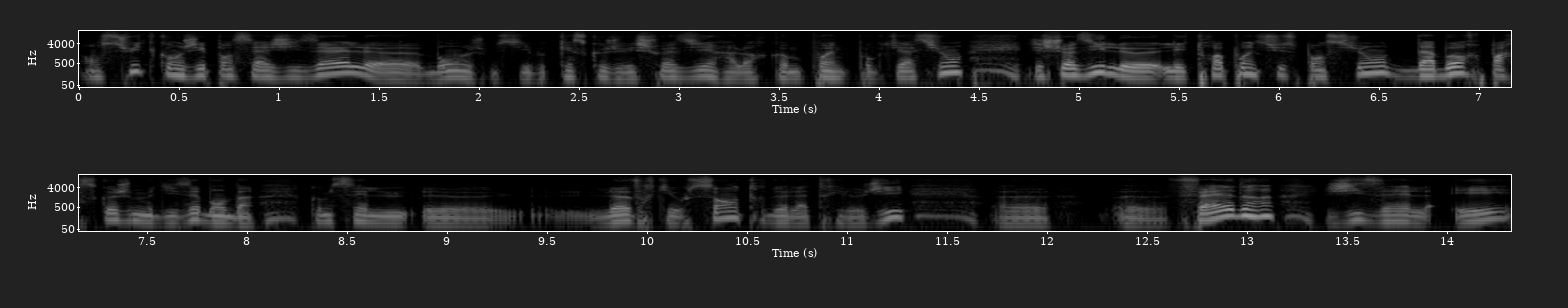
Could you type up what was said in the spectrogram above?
Ensuite, quand j'ai pensé à Gisèle, bon, je me suis dit, qu'est-ce que je vais choisir alors comme point de ponctuation? J'ai choisi les trois points de suspension, d'abord parce que je me disais, bon, ben, comme c'est l'œuvre qui est au centre de la trilogie, Phèdre, Gisèle et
